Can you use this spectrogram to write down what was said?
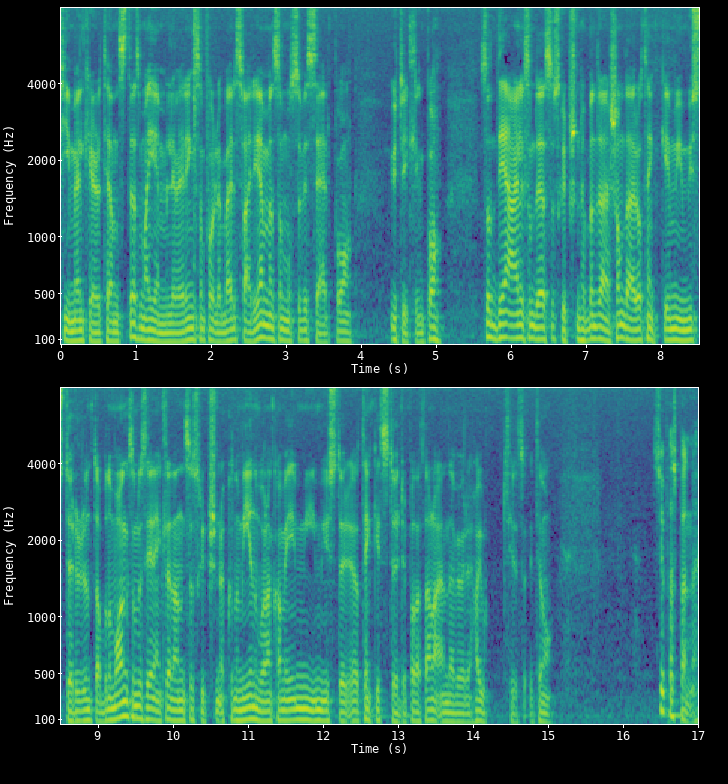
female care-tjeneste som er hjemlevering, som foreløpig er i Sverige, men som også vi ser på utvikling på. Så det er liksom det subscription huben dreier seg om. Det er å tenke mye mye større rundt abonnement. Som du sier, egentlig den subscription-økonomien. Hvordan kan vi mye mye større, tenke større på dette da, enn det vi har gjort til, til nå. Superspennende.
